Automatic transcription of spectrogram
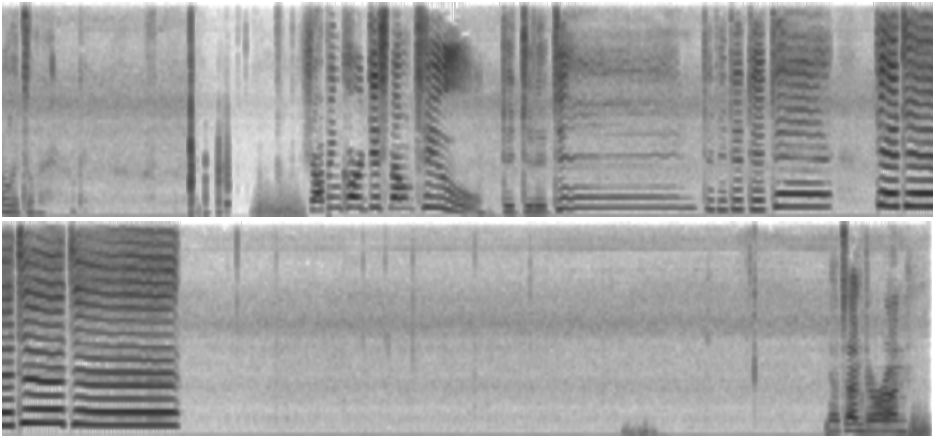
Oh, it's over. Shopping cart dismount too. Now time to run.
